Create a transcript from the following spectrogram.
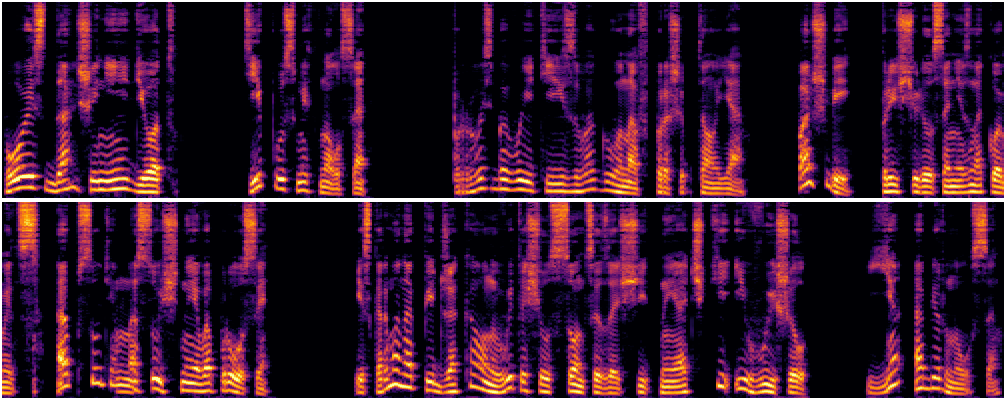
поезд дальше не идет». Тип усмехнулся. «Просьба выйти из вагонов», – прошептал я. «Пошли», прищурился незнакомец. «Обсудим насущные вопросы». Из кармана пиджака он вытащил солнцезащитные очки и вышел. Я обернулся.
